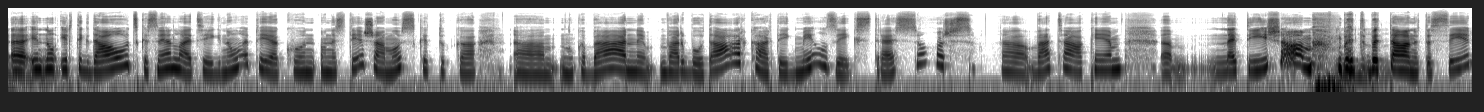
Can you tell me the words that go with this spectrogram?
uh, nu, ir tik daudz, kas vienlaicīgi notiek, un, un es tiešām uzskatu, ka, um, nu, ka bērni var būt ārkārtīgi milzīgs stresors, vecākiem, netīšām, bet, bet tā nu tas ir,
